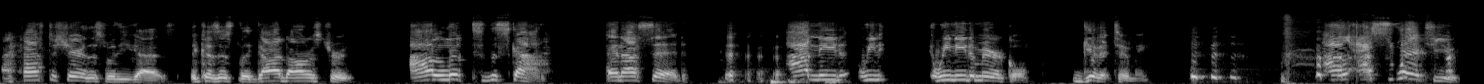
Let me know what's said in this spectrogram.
I have to share this with you guys because it's the God honest truth. I looked to the sky and I said, "I need we we need a miracle. Give it to me." I, I swear to you,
